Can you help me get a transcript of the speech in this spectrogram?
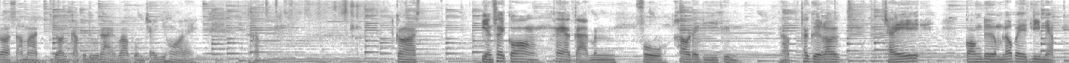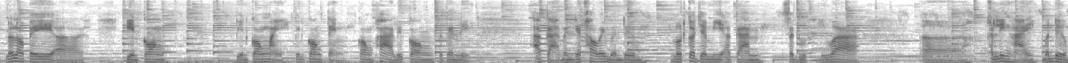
ก็สามารถย้อนกลับไปดูได้ว่าผมใช้ยี่ห้ออะไรนะครับ ก็เปลี่ยนไส้กรองให้อากาศมันโฟเข้าได้ดีขึ้นนะครับ ถ้าเกิดเราใช้กรองเดิมแล้วไปรีแมปแล้วเราไปเปลี่ยนกรอง เปลี่ยนกองใหม่เป็นกองแต่งกองผ้าหรือกองสแตนเลสอากาศมันจะเข้าไม่เหมือนเดิม รถก็จะมีอาการสะดุดหรือว่าคันเร่งหายเหมือนเดิม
